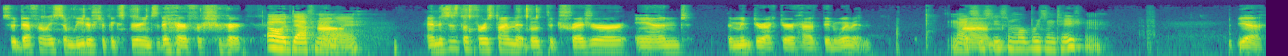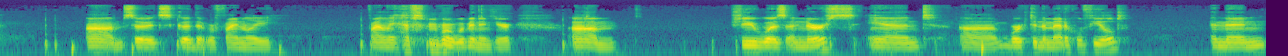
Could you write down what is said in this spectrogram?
So definitely some leadership experience there for sure. Oh, definitely. And this is the first time that both the treasurer and the mint director have been women. nice to see um, some representation. Yeah. Um, so it's good that we're finally finally have some more women in here. Um, she was a nurse and uh, worked in the medical field, and then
